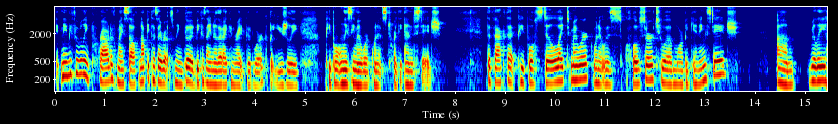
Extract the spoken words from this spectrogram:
it made me feel really proud of myself, not because I wrote something good, because I know that I can write good work, but usually people only see my work when it's toward the end stage. The fact that people still liked my work when it was closer to a more beginning stage um, really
